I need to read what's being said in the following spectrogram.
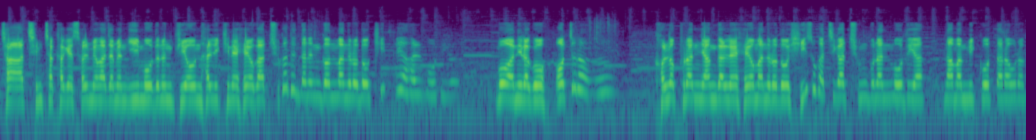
자, 침착하게 설명하자면 이 모드는 귀여운 할리퀸의 헤어가 추가된다는 것만으로도 킵해야 할 모드야. 뭐 아니라고 어쩌라. 어? 컬러풀한 양갈래 헤어만으로도 희소 가치가 충분한 모드야. 나만 믿고 따라오라고.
